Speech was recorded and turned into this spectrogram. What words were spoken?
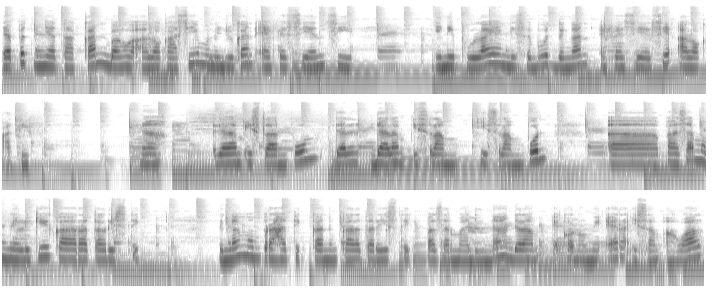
dapat menyatakan bahwa alokasi menunjukkan efisiensi. Ini pula yang disebut dengan efisiensi alokatif. Nah, dalam Islam pun dalam, dalam Islam Islam pun uh, pasar memiliki karakteristik dengan memperhatikan karakteristik pasar Madinah dalam ekonomi era Islam awal,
